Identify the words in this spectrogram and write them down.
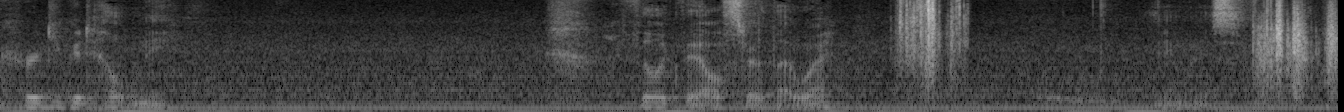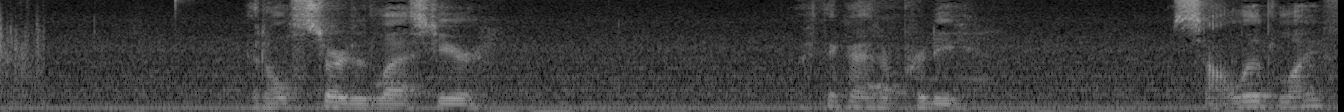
I heard you could help me. I feel like they all start that way. Anyways. It all started last year. I think I had a pretty solid life.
